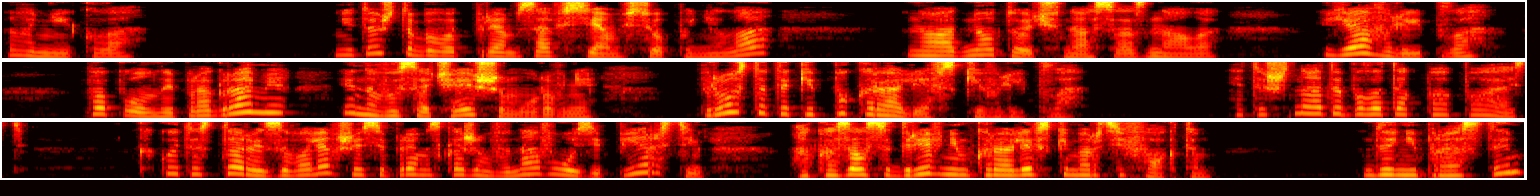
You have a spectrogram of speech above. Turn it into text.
Вникла. Не то чтобы вот прям совсем все поняла, но одно точно осознала. Я влипла. По полной программе и на высочайшем уровне. Просто-таки по-королевски влипла. Это ж надо было так попасть. Какой-то старый, завалявшийся, прямо скажем, в навозе перстень оказался древним королевским артефактом. Да не простым,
